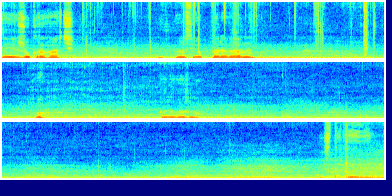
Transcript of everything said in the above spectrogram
Це є жук рогач. Зараз його переверну. О, переверну. Ось такий він.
